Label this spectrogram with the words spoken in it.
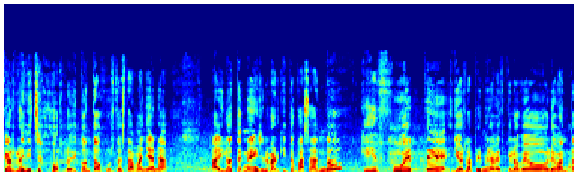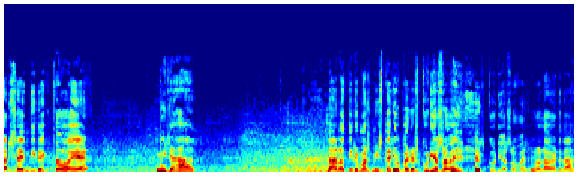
Que os lo he dicho, os lo he contado justo esta mañana. Ahí lo tenéis, el barquito pasando. ¡Qué fuerte! Yo es la primera vez que lo veo levantarse en directo, ¿eh? Mirad. No tiene más misterio, pero es curioso, es curioso verlo, la verdad.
